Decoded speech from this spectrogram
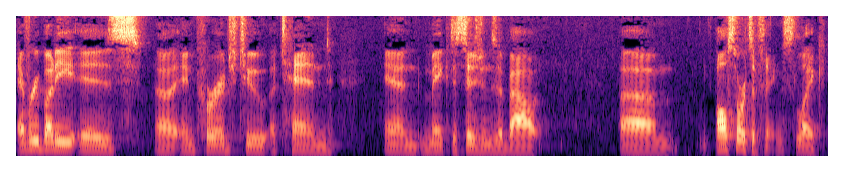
everybody is uh, encouraged to attend and make decisions about um, all sorts of things. Like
